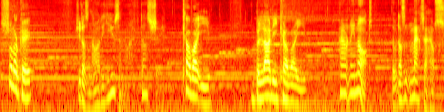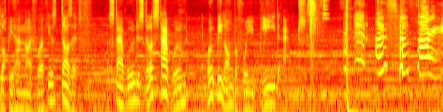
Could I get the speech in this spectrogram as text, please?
Schon okay. She doesn't know how to use a knife, does she? Kawaii. Bloody Kawaii. Apparently not, though it doesn't matter how sloppy her knife work is, does it? A stab wound is still a stab wound, and it won't be long before you bleed out. I'm so sorry.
